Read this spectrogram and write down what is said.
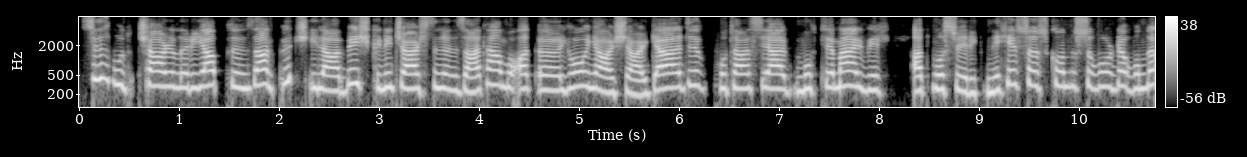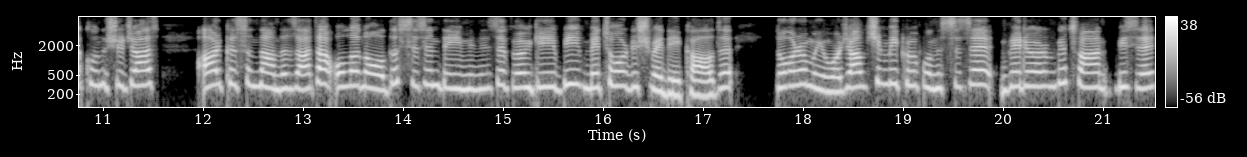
Siz bu çağrıları yaptığınızdan 3 ila 5 gün içerisinde zaten bu e, yoğun yağışlar geldi. Potansiyel muhtemel bir atmosferik nehir söz konusu burada. Bunda konuşacağız. Arkasından da zaten olan oldu. Sizin deyiminizde bölgeye bir meteor düşmediği kaldı. Doğru muyum hocam? Şimdi mikrofonu size veriyorum. Lütfen bize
